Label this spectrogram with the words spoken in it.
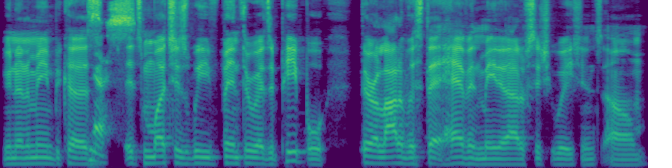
You know what I mean? Because yes. as much as we've been through as a people, there are a lot of us that haven't made it out of situations um,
